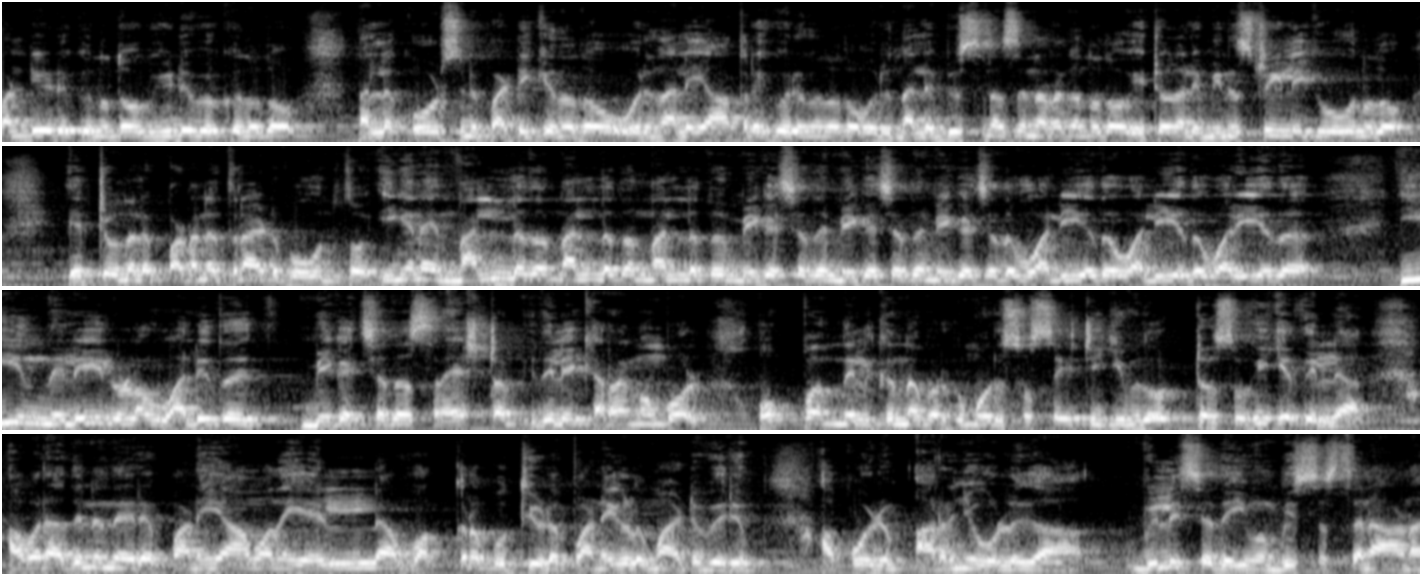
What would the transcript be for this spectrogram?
വണ്ടി എടുക്കുന്നതോ വീട് വെക്കുന്നതോ നല്ല കോഴ്സിന് പഠിക്കുന്നതോ ഒരു നല്ല യാത്രയ്ക്ക് ഒരുങ്ങുന്നതോ ഒരു നല്ല ബിസിനസ്സിന് ഇറങ്ങുന്നതോ ഏറ്റവും നല്ല മിനിസ്ട്രിയിലേക്ക് പോകുന്നതോ ഏറ്റവും നല്ല പഠനത്തിനായിട്ട് പോകുന്നതോ ഇങ്ങനെ നല്ലത് നല്ലത് നല്ലത് മികച്ചത് മികച്ചത് മികച്ചത് വലിയത് വലിയത് വലിയത് ഈ നിലയിലുള്ള വലുത് മികച്ചത് ശ്രേഷ്ഠം ഇതിലേക്ക് ഇറങ്ങുമ്പോൾ ഒപ്പം നിൽക്കുന്നവർക്കും ഒരു സൊസൈറ്റിക്കും ഇതൊട്ടും സുഖിക്കത്തില്ല. അവർ അതിന് നേരെ പണിയാവുന്ന എല്ലാ വക്രബുദ്ധിയുടെ പണികളുമായിട്ട് വരും. അപ്പോഴും അറിഞ്ഞുകൊള്ളുക വിളിച്ച ദൈവം വിശ്വസ്തനാണ്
